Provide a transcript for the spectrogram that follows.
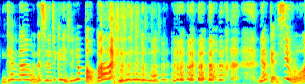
你看吧，我那时候就跟你说要保吧。”你要感谢我。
